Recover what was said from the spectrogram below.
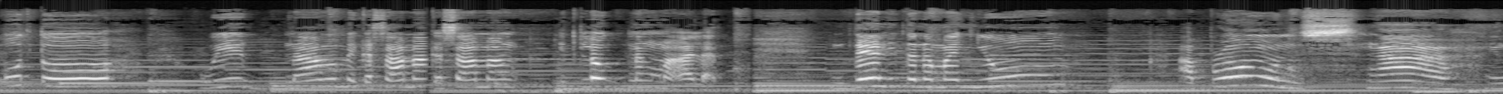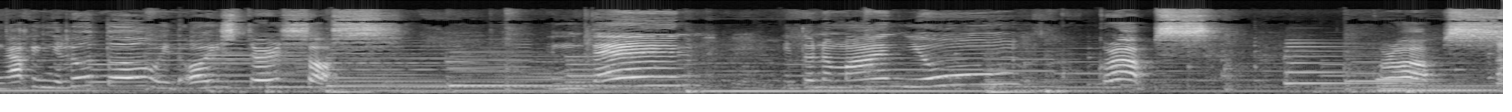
puto with na may kasama kasamang itlog ng maalat. And then, ito naman yung uh, prawns nga yung aking niluto with oyster sauce. And then, ito naman yung crabs. Crabs.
